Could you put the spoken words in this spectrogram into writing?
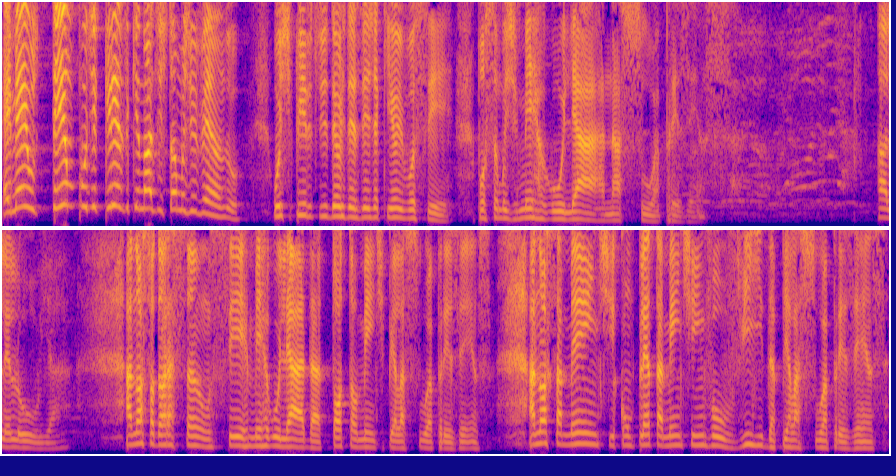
em meio ao tempo de crise que nós estamos vivendo, o Espírito de Deus deseja que eu e você possamos mergulhar na Sua presença. Aleluia a nossa adoração ser mergulhada totalmente pela Sua presença, a nossa mente completamente envolvida pela Sua presença.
